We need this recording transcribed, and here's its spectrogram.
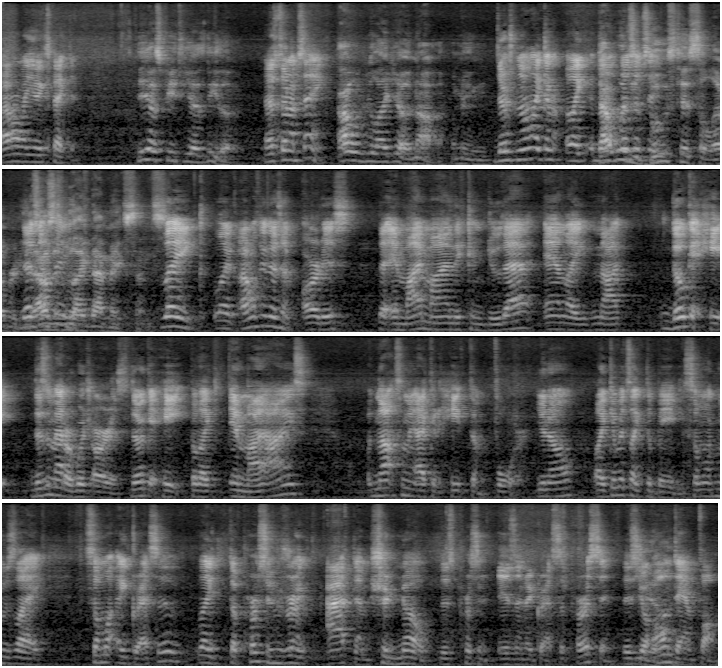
I don't know what you expected. he has PTSD though. That's what I'm saying. I would be like, yo, nah. I mean, There's no like an like that saying. boost his celebrity. That's that what would just be saying. like, that makes sense. Like like I don't think there's an artist that in my mind that can do that and like not they'll get hate. Doesn't matter which artist, they'll get hate. But like in my eyes, not something I could hate them for. You know, like if it's like DaBaby, someone who's like somewhat aggressive, like the person who's running at them should know this person is an aggressive person. This is your Yeah. own damn fault.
